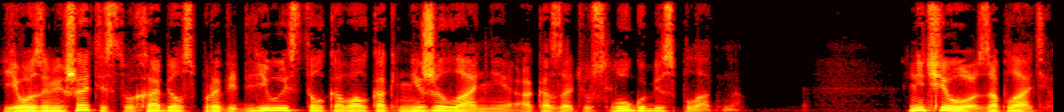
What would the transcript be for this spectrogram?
Его замешательство Хаббел справедливо истолковал как нежелание оказать услугу бесплатно. «Ничего, заплатим.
